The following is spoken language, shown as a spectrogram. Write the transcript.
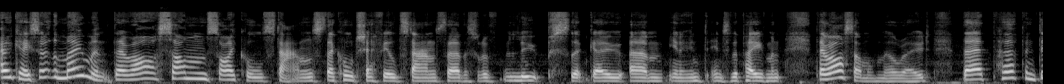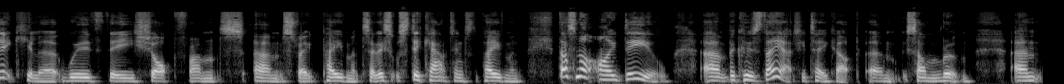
Okay, so at the moment there are some cycle stands. They're called Sheffield stands. They're the sort of loops that go, um, you know, in, into the pavement. There are some on Mill Road. They're perpendicular with the shop fronts, um, stroke pavement, so they sort of stick out into the pavement. That's not ideal um, because they actually take up um, some room. Um,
